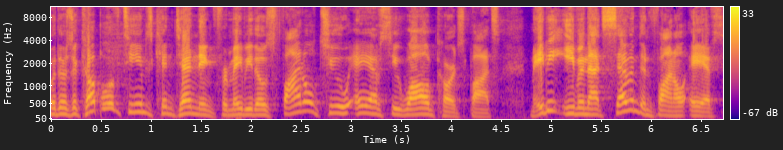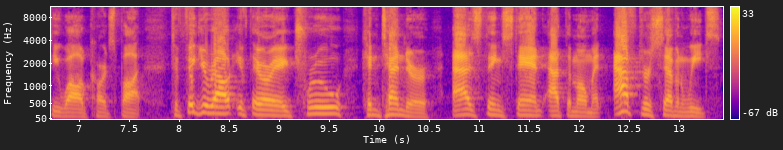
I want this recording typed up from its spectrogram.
but there's a couple of teams contending for maybe those final two AFC wildcard spots, maybe even that seventh and final AFC wildcard spot to figure out if they're a true contender as things stand at the moment after seven weeks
